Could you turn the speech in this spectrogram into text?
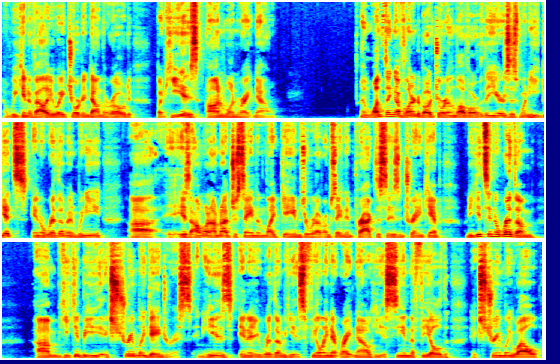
and we can evaluate Jordan down the road, but he is on one right now. And one thing I've learned about Jordan Love over the years is when he gets in a rhythm and when he uh, is on one, I'm not just saying in like games or whatever, I'm saying in practices and training camp, when he gets in a rhythm, um, he can be extremely dangerous. And he is in a rhythm. He is feeling it right now. He is seeing the field extremely well.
